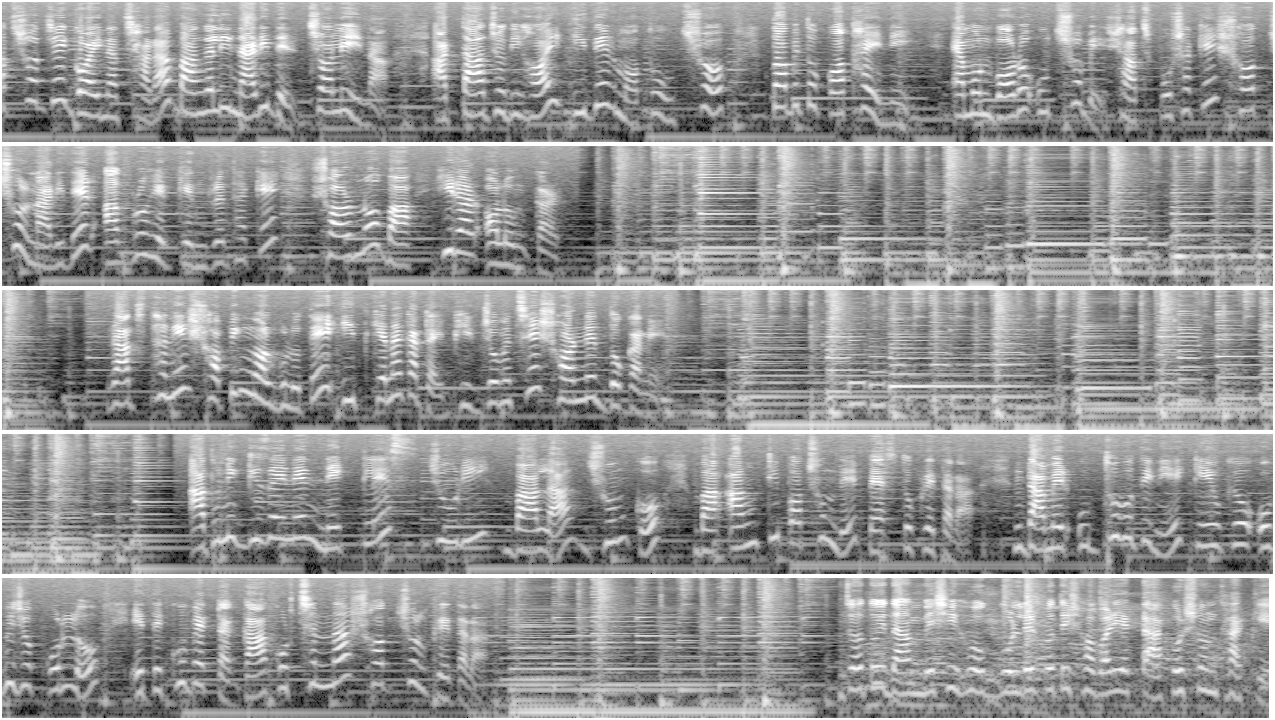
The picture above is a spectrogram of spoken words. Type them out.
সাজসজ্জায় গয়না ছাড়া বাঙালি নারীদের চলেই না। আর তা যদি হয় ঈদের মতো উৎসব, তবে তো কথাই নেই। এমন বড় উৎসবে সাজ পোশাকে সচ্ছল নারীদের আগ্রহের কেন্দ্রে থাকে স্বর্ণ বা হীরার অলংকার। রাজধানীর শপিং মলগুলোতে ঈদ কেনাকাটায় ভিড় জমেছে স্বর্ণের দোকানে। আধুনিক ডিজাইনের নেকলেস, চুড়ি, বালা, ঝুমকো বা আংটি পছন্দে ব্যস্ত ক্রেতারা। দামের ঊর্ধ্বগতি নিয়ে কেউ কেউ অভিযোগ করলেও এতে খুব একটা গা করছেন না সচ্ছল ক্রেতারা। যতই দাম বেশি হোক গোল্ডের প্রতি সবারই একটা আকর্ষণ থাকে।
